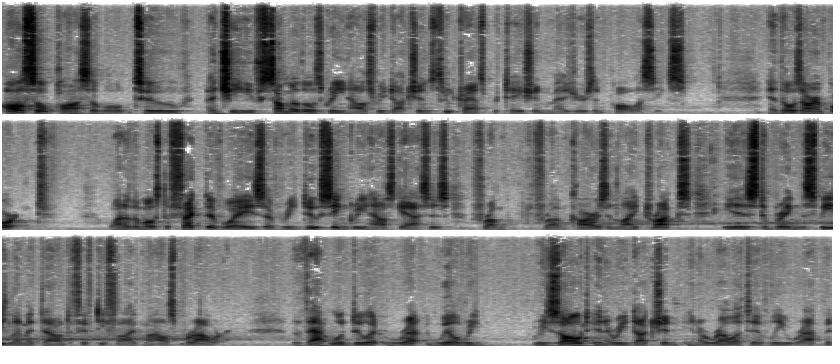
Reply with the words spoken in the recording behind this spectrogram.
also possible to achieve some of those greenhouse reductions through transportation measures and policies. And those are important. One of the most effective ways of reducing greenhouse gases from, from cars and light trucks is to bring the speed limit down to 55 miles per hour that will do it re- will re- result in a reduction in a relatively rapid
